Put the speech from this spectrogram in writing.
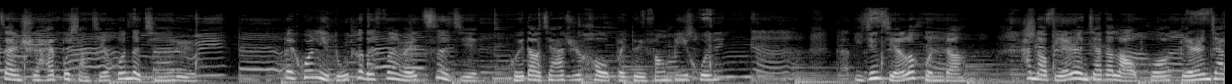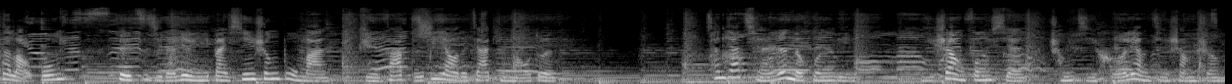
暂时还不想结婚的情侣，被婚礼独特的氛围刺激，回到家之后被对方逼婚。已经结了婚的。看到别人家的老婆、别人家的老公，对自己的另一半心生不满，引发不必要的家庭矛盾。参加前任的婚礼，以上风险呈几何量级上升。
